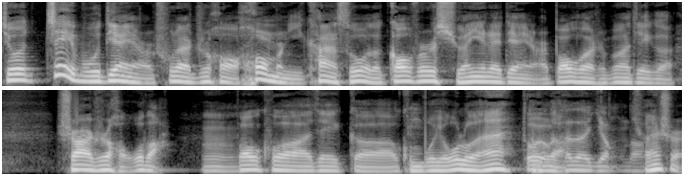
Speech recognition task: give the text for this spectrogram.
就这部电影出来之后，后面你看所有的高分悬疑类电影，包括什么这个《十二只猴子》，嗯，包括这个恐怖游轮都有他等等，的影子。全是。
